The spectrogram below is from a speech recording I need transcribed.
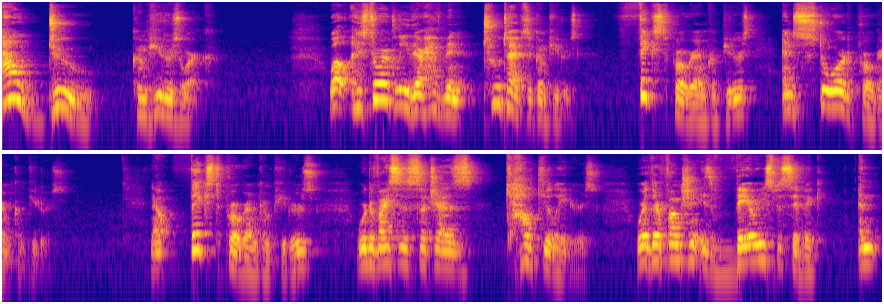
How do computers work? Well, historically, there have been two types of computers fixed program computers and stored program computers. Now, fixed program computers were devices such as calculators, where their function is very specific and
